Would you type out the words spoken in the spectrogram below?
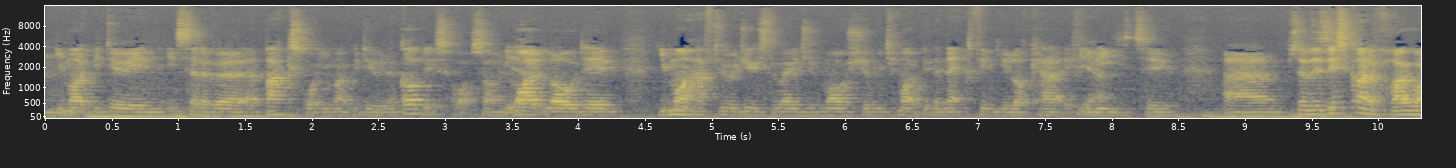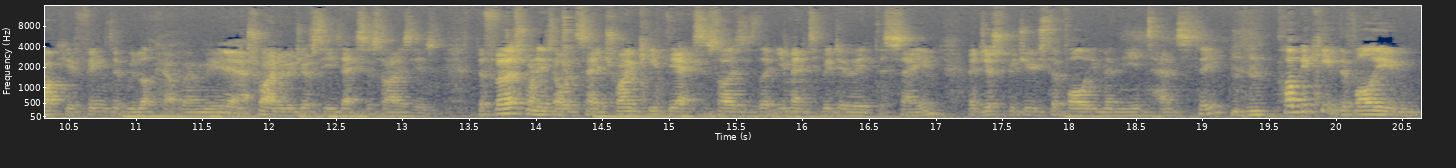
Mm. you might be doing instead of a, a back squat, you might be doing a goblet squat. So Yeah. light loading, you might have to reduce the range of motion, which might be the next thing you look at if you needed to. Um, so there's this kind of hierarchy of things that we look at when we- Yeah. we're trying to adjust these exercises. The first one is I would say try and keep the exercises that you're meant to be doing the same and just reduce the volume and the intensity. Mhm. Probably keep the volume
